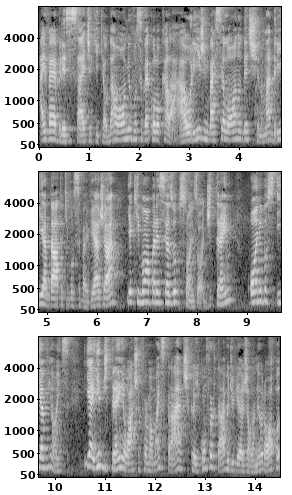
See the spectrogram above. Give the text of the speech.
Aí vai abrir esse site aqui que é o da Omio, você vai colocar lá a origem Barcelona, o destino Madrid, a data que você vai viajar e aqui vão aparecer as opções ó, de trem, ônibus e aviões. E aí de trem eu acho a forma mais prática e confortável de viajar lá na Europa.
